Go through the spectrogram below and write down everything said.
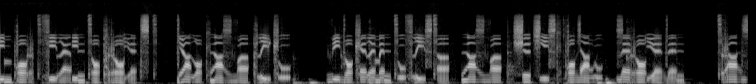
Import file into projekt. Dialog nazwa pliku. Widok elementów lista. Nazwa przycisk podziału 01. Trans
